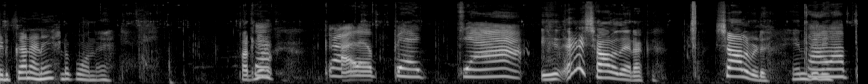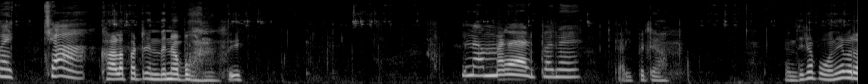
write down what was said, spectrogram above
എടുക്കാനാണ് ഇവിടെ പോന്നേ പറഞ്ഞു ഷാൾ തരാക്ക് ഷാൾ വിട്. എന്തിന്? കളപ്പറ്റ എന്തിനാ പോകുന്നത് കൽപ്പറ്റ. എന്തിനാ പോന്നേ പറ?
